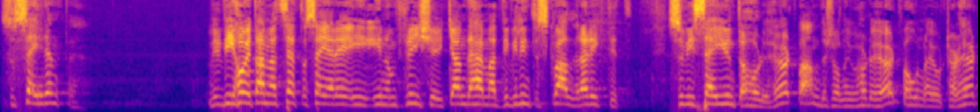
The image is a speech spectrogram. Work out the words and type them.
så säg det inte. Vi, vi har ett annat sätt att säga det inom frikyrkan, det här med att vi vill inte skvallra riktigt. Så vi säger ju inte, har du hört vad Andersson har gjort? Har du hört vad hon har gjort? Har du hört?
